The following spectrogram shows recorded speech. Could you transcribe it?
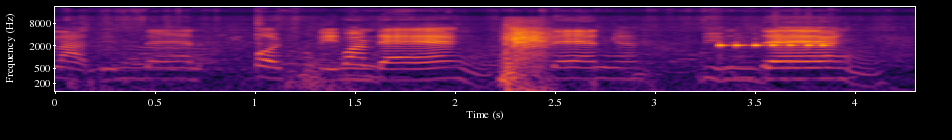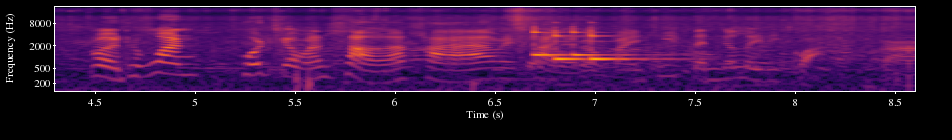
ตลาดดินแดน เปิดทุกดินวันแดง ดินแดนไง ดินแดง เปิดทุกวันพุธกับวันเสาร์นะคะ ไปค่ะเดี๋ยวเราไปที่เต็นท์กันเลยดีกว่า จ้า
